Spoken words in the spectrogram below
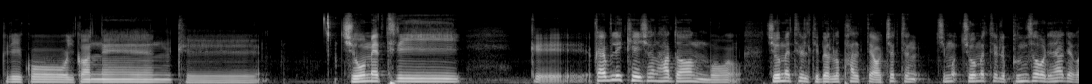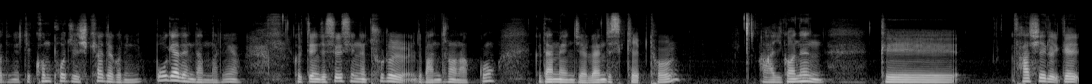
그리고 이거는 그 geometry 그 fabrication 하던 뭐 geometry를 develop 할 때 어쨌든 geometry를 분석을 해야 되거든요. decompose 시켜야 되거든요. 뽀개야 된단 말이에요. 그때 이제 쓸 수 있는 툴을 만들어 놨고 그 다음에 이제 landscape 툴 아 이거는 그 사실 이게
